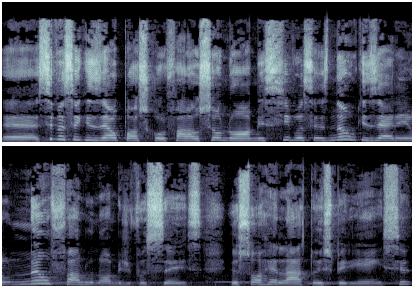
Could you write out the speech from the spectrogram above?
É, se você quiser, eu posso falar o seu nome. Se vocês não quiserem, eu não falo o nome de vocês. Eu só relato a experiência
